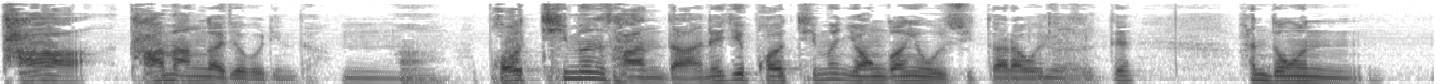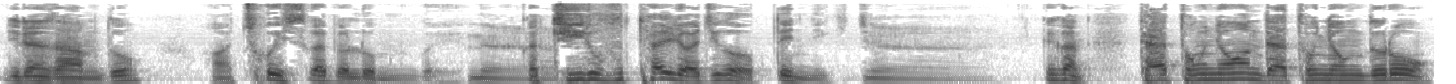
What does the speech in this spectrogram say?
다, 다 망가져 버린다. 음. 어. 버티면 산다. 내지 버티면 영광이 올 수 있다라고 네. 했을 때 한동훈 이런 사람도 어, 초이스가 별로 없는 거예요. 네. 그러니까 뒤로 후퇴할 여지가 없다는 얘기죠. 네. 그러니까 대통령은 대통령대로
